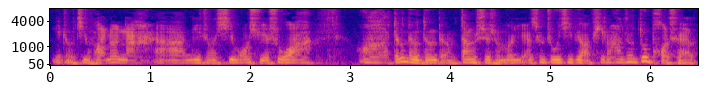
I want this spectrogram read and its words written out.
那种进化论呐，啊，那种细胞学说啊。哇，等等等等，当时什么元素周期表，噼里啪啦都都跑出来了，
